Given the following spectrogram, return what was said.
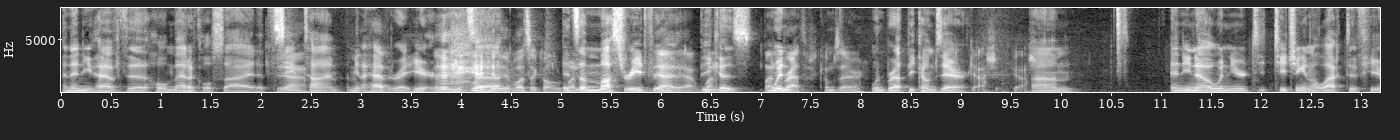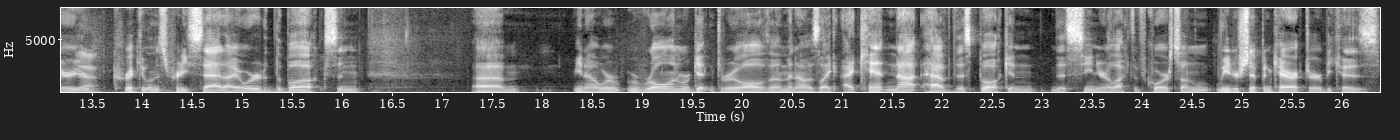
and then you have the whole medical side at the Yeah. same time. I mean, I have it right here. It's, uh, What's it called? it's when, a must read for yeah, you yeah. Because when, when breath comes there. when breath becomes air. Gotcha, gotcha. Um, and you know, when you're t- teaching an elective here, your Yeah. curriculum is pretty set. I ordered the books, and um, you know, we're we're rolling, we're getting through all of them, and I was like, I can't not have this book in this senior elective course on leadership and character because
